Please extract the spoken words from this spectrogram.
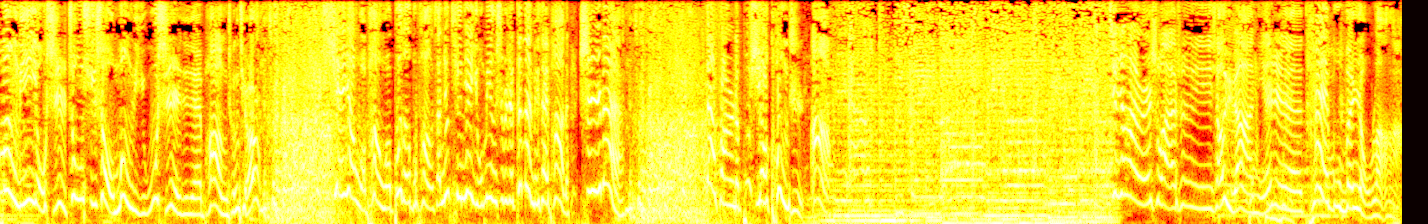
梦里有时终须瘦，梦里无时胖成球。天让我胖，我不得不胖，咱就听天由命，是不是？根本没在怕的，吃呗，大方的，不需要控制啊。经常还有人说啊，说小雨啊，你是太不温柔了啊。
